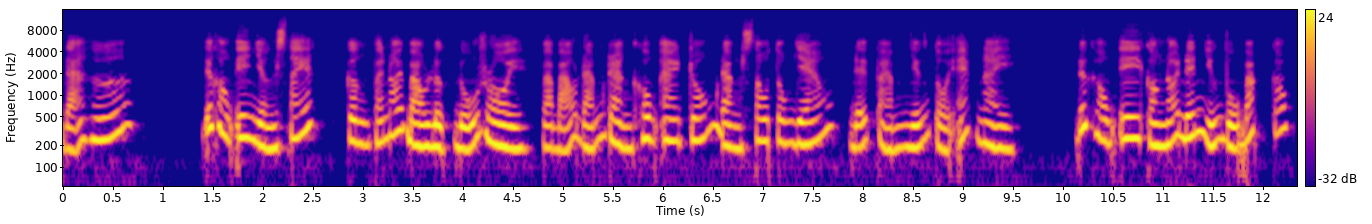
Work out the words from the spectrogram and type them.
đã hứa. Đức Hồng Y nhận xét cần phải nói bạo lực đủ rồi và bảo đảm rằng không ai trốn đằng sau tôn giáo để phạm những tội ác này. Đức Hồng Y còn nói đến những vụ bắt cóc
